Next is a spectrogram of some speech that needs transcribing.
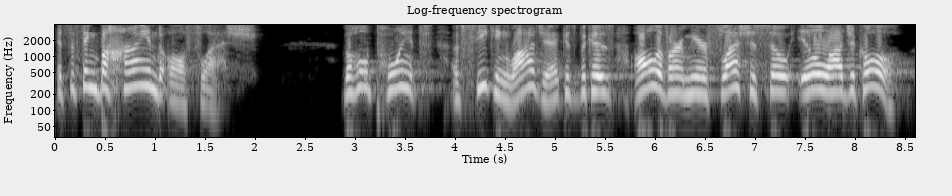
it's the thing behind all flesh. The whole point of seeking logic is because all of our mere flesh is so illogical.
